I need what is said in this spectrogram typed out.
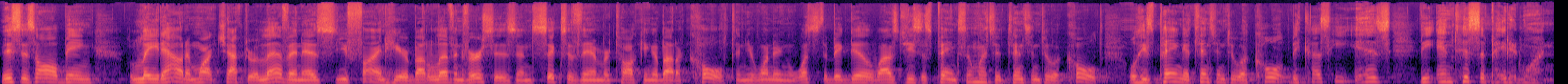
This is all being laid out in Mark chapter 11, as you find here about 11 verses, and six of them are talking about a colt. And you're wondering, what's the big deal? Why is Jesus paying so much attention to a colt? Well, he's paying attention to a colt because he is the anticipated one.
